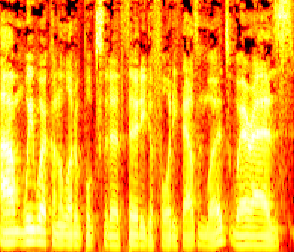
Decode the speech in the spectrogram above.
Um, we work on a lot of books that are 30 to 40,000 words, whereas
